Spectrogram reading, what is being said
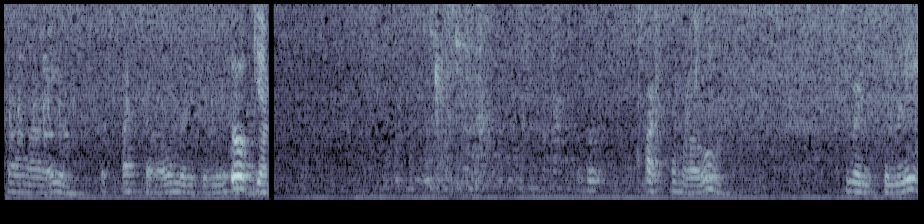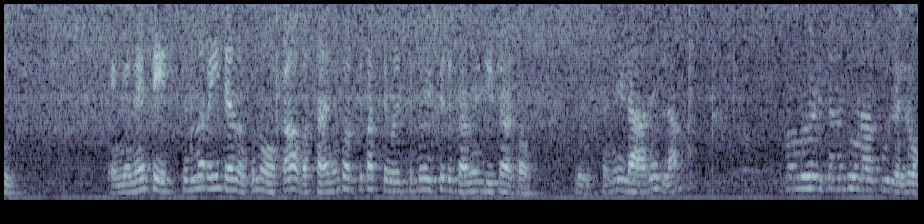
സവാളയും കുറച്ച് പച്ചമുളകും ഓക്കെ പച്ചമുളകും കുറച്ച് വെളുത്തുള്ളിയും. എങ്ങനെ ടേസ്റ്റ് എന്ന് അറിയില്ല. നമുക്ക് നോക്കാം. അവസാനം കുറച്ച് പച്ച വെളിച്ചെണ്ണ ഒഴിച്ചെടുക്കാൻ വേണ്ടിയിട്ടാട്ടോ. വെളിച്ചെണ്ണ ഇടാതില്ല നമ്മൾ വെളിച്ചെണ്ണ ചൂടാക്കൂലല്ലോ.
